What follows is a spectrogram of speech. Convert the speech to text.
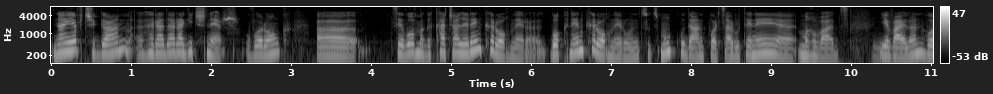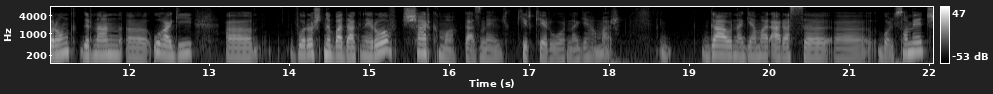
Նաև չկան հրադարագիչներ, որոնք ծևով մը կաչալերեն քրողները, գոքնեն քրողներուն ցուցմունք կուդան փորձառութենե մղված եւ այլն, որոնք գրնան ուղագի որոշ նպատակներով շարքը կազմել քիրքերու օրնագի համար գա օրնագի համար արասը բոլսոմեջ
